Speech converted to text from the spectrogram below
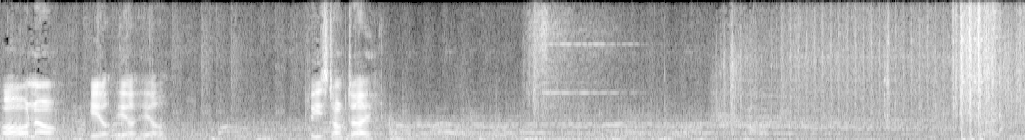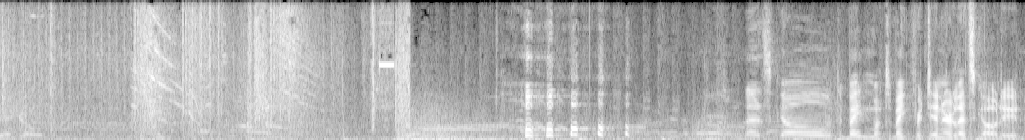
Oh no. Heal, heal, heal. Please don't die. Let's go. Debating what to make for dinner. Let's go, dude.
